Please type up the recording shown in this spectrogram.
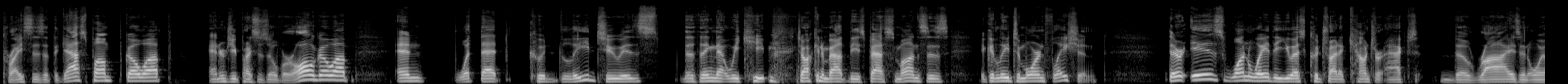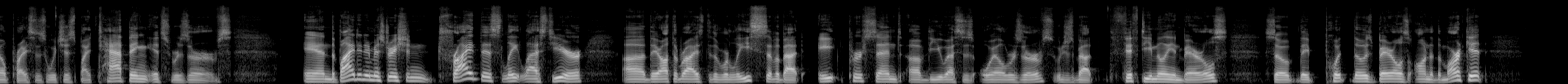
prices at the gas pump go up, energy prices overall go up, and what that could lead to is the thing that we keep talking about these past months is it could lead to more inflation. There is one way the US could try to counteract the rise in oil prices, which is by tapping its reserves. And the Biden administration tried this late last year Uh, they authorized the release of about 8% of the U.S.'s oil reserves, which is about 50 million barrels. So they put those barrels onto the market,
